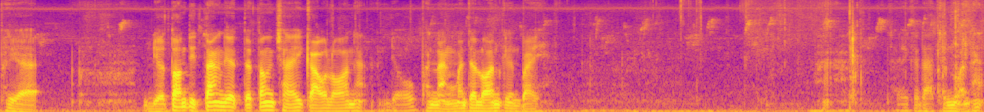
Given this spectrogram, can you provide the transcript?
เผื่อ เดี๋ยวตอนติดตั้งเนี่ยจะต้องใช้กาวร้อนฮะเดี๋ยวผนังมันจะร้อนเกินไป ใช้กระดาษฉนวนฮะ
